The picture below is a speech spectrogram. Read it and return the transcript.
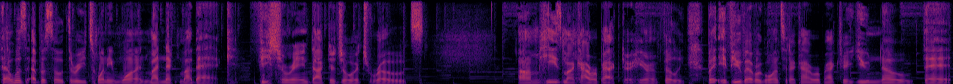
That was episode 321, My Neck, My Back, featuring Dr. George Rhodes. Um, he's my chiropractor here in Philly. But if you've ever gone to the chiropractor, you know that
